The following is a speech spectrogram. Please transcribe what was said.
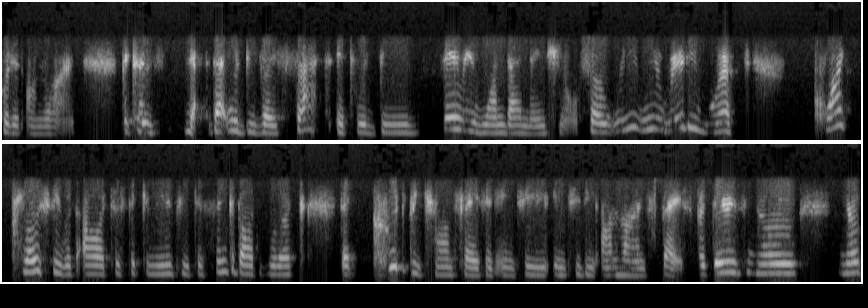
put it online because yeah, that would be very flat. It would be very one dimensional. So we, we really worked quite closely with our artistic community to think about work that could be translated into into the online space. But there is no no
